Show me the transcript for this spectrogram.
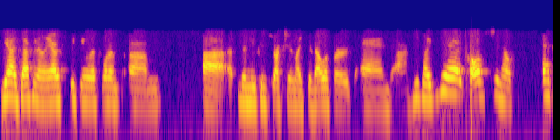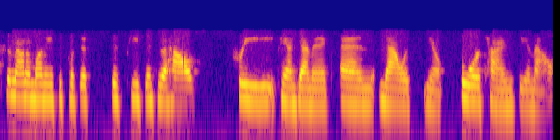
Yeah, definitely. I was speaking with one of um uh the new construction like developers and um, he's like, Yeah, it costs, you know, X amount of money to put this this piece into the house pre-pandemic, and now it's you know four times the amount,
